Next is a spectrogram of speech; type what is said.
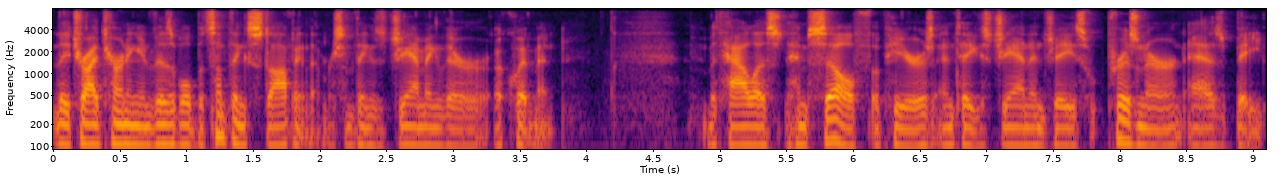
They try turning invisible, but something's stopping them, or something's jamming their equipment. Metallus himself appears and takes Jan and Jace prisoner as bait.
